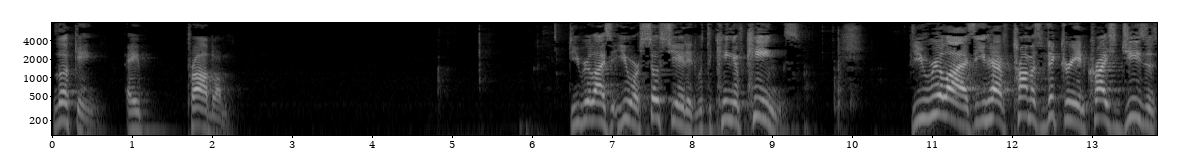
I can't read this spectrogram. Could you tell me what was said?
looking a problem. Do you realize that you are associated with the King of Kings? Do you realize that you have promised victory in Christ Jesus?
